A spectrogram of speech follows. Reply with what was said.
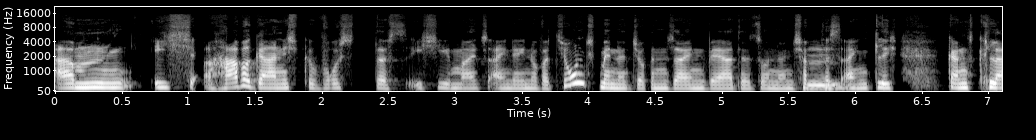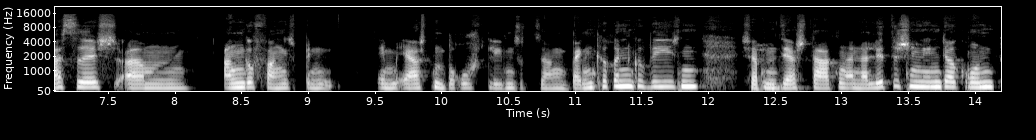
Ähm, ich habe gar nicht gewusst, dass ich jemals eine Innovationsmanagerin sein werde, sondern ich habe mhm. das eigentlich ganz klassisch ähm, angefangen. Ich bin im ersten Berufsleben sozusagen Bankerin gewesen. Ich habe einen mhm. sehr starken analytischen Hintergrund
